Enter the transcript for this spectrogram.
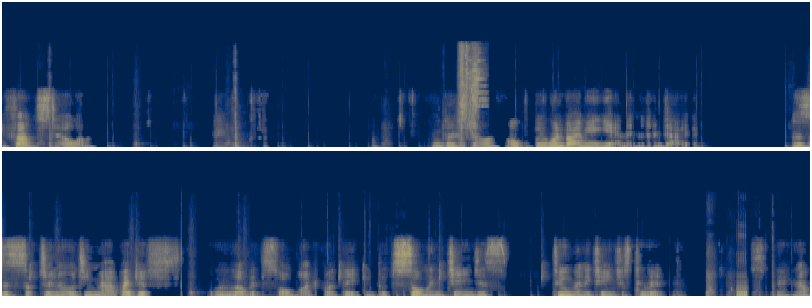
I found Stella. Oh, there's Stella. Oh, it went by me again and, and died. This is such an OG map. I just love it so much, but they did so many changes. Too many changes to it. Okay, no.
